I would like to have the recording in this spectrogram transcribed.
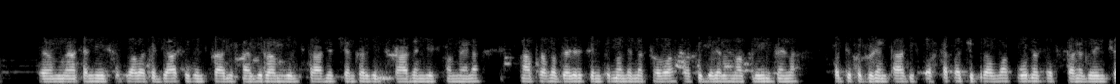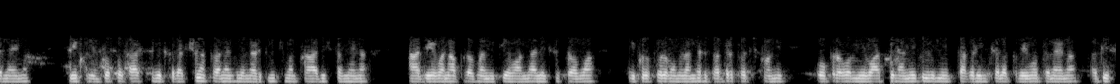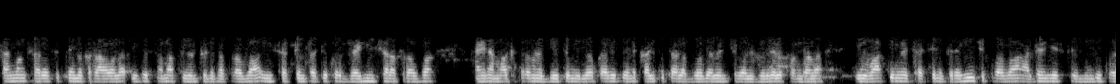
నా ప్రభావ జాతి గురించి ప్రార్థిస్తాం అభిరామ్ గురించి ప్రార్థన శంకర్ గురించి ప్రార్థన చేస్తాం అయినా నా ప్రభావ బ్రదర్స్ ఎంతమంది ఉన్న ప్రభావ ప్రతి బిడ్డలు మా ప్రియులైనా ప్రతి ఒక్క బిడ్డను తాకి స్వస్థపచ్చి ప్రభావ పూర్ణ స్వస్థ అయినా మీకు గొప్ప శాస్త్ర మీకు రక్షణ ప్రాణంలో నడిపించి మనకు ఆదిష్టమైన ఆ దేవ నా ప్రభావ నీకే వందానికి ప్రభావ మీ కృపలో మమ్మల్ని అందరినీ భద్రపరచుకొని ఓ ప్రభావ మీ వాక్యం అనేకులు మీకు ప్రకటించాలా ప్రేమతోనైనా ప్రతి సంఘం సర్వసత్యంలోకి రావాలా ఇది సమాప్తి ఉంటుంది ప్రభావ ఈ సత్యం ప్రతి ఒక్కరు గ్రహించాలా ప్రభావ ఆయన మతపరమైన జీవితం ఈ లోకాధిపైన కల్పితాల బోధ నుంచి వాళ్ళు విడుదల పొందాలా ఈ వాక్యం సత్యాన్ని గ్రహించి ప్రభావ అర్థం చేసుకుని ముందుకు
